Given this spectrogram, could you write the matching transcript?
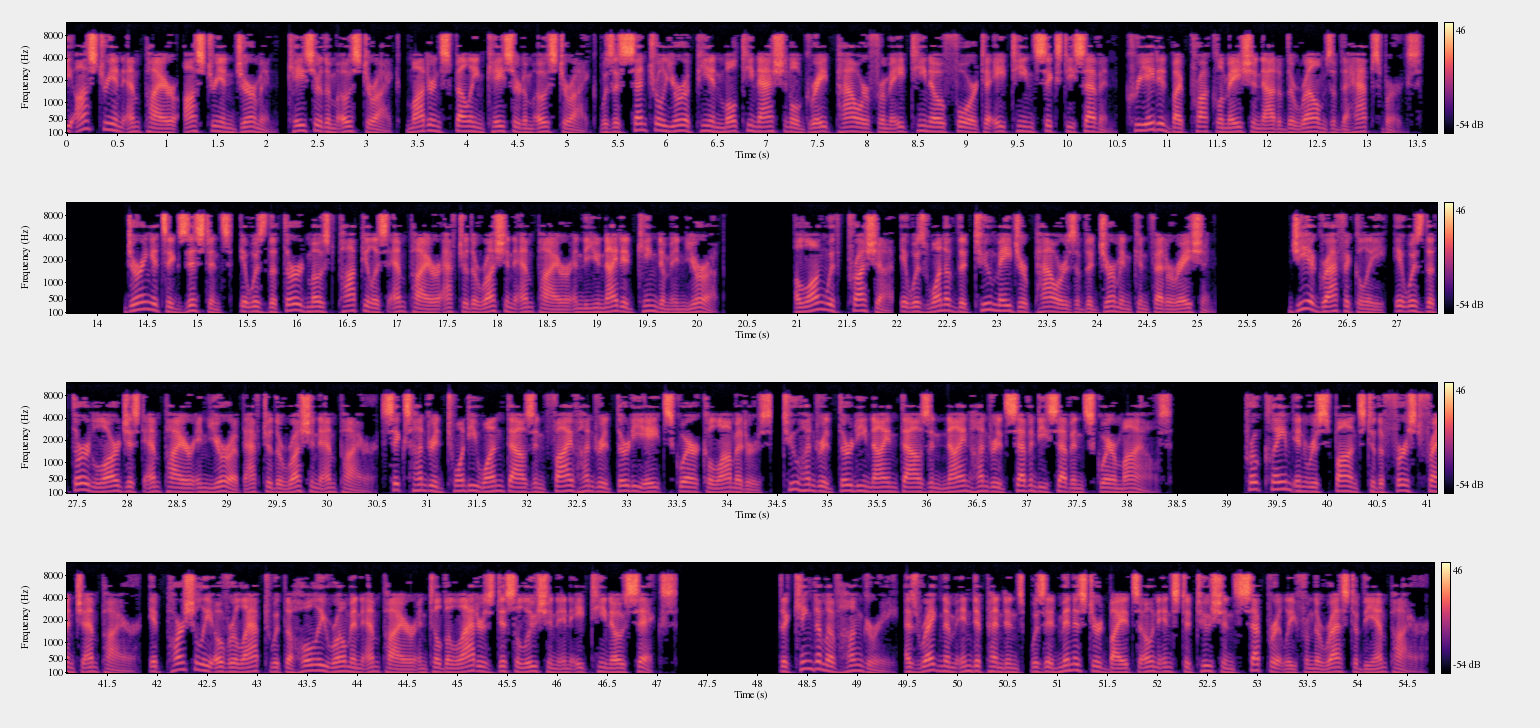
The Austrian Empire Austrian German, Kaisertum Österreich, modern spelling Kaisertum Österreich was a Central European multinational great power from 1804 to 1867, created by proclamation out of the realms of the Habsburgs. During its existence, it was the third most populous empire after the Russian Empire and the United Kingdom in Europe. Along with Prussia, it was one of the two major powers of the German Confederation. Geographically, it was the third largest empire in Europe after the Russian Empire, 621,538 square kilometers, 239,977 square miles. Proclaimed in response to the First French Empire, it partially overlapped with the Holy Roman Empire until the latter's dissolution in 1806. The Kingdom of Hungary, as regnum independens, was administered by its own institutions separately from the rest of the empire.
